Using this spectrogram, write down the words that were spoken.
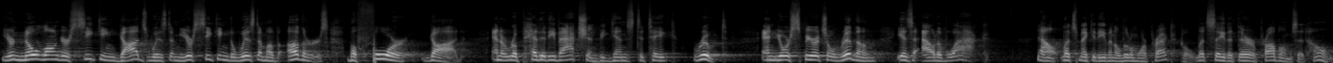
you're no longer seeking God's wisdom, you're seeking the wisdom of others before God. And a repetitive action begins to take root, and your spiritual rhythm is out of whack. Now, let's make it even a little more practical. Let's say that there are problems at home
